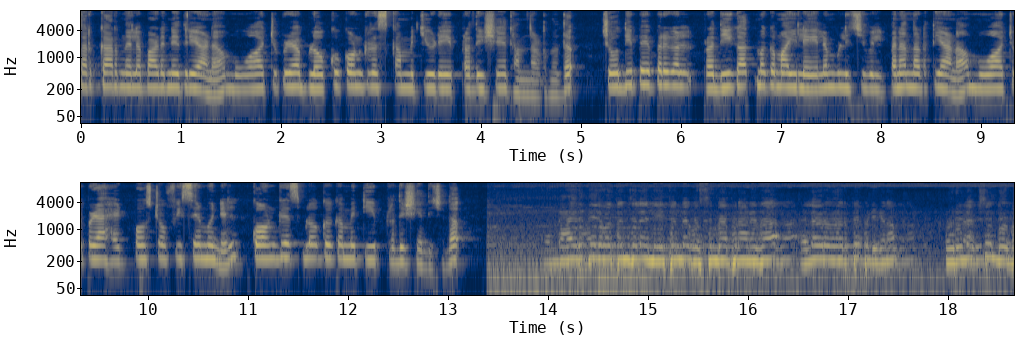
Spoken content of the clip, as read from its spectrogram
സർക്കാർ നിലപാടിനെതിരെയാണ് മൂവാറ്റുപുഴ ബ്ലോക്ക് കോൺഗ്രസ് കമ്മിറ്റിയുടെ പ്രതിഷേധം നടന്നത്. ചോദ്യപേപ്പറുകൾ പ്രതീകാത്മകമായി ലേലം വിളിച്ച് വിൽപ്പന നടത്തിയാണ് മൂവാറ്റുപുഴ ഹെഡ് പോസ്റ്റ് ഓഫീസിന് മുന്നിൽ കോൺഗ്രസ് ബ്ലോക്ക് കമ്മിറ്റി പ്രതിഷേധിച്ചത്. രണ്ടായിരത്തി ഇരുപത്തഞ്ചിലെ നീറ്റിന്റെ ക്വസ്റ്റ്യൻ പേപ്പറാണിത് എല്ലാവരും ഉയർത്തിപ്പിടിക്കണം. ഒരു ലക്ഷം രൂപ.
